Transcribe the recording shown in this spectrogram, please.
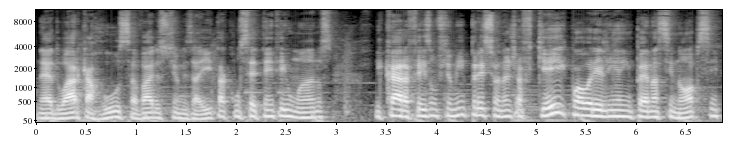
né, do Arca Russa, vários filmes aí. Tá com 71 anos. E, cara, fez um filme impressionante. Já fiquei com a orelhinha em pé na sinopse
